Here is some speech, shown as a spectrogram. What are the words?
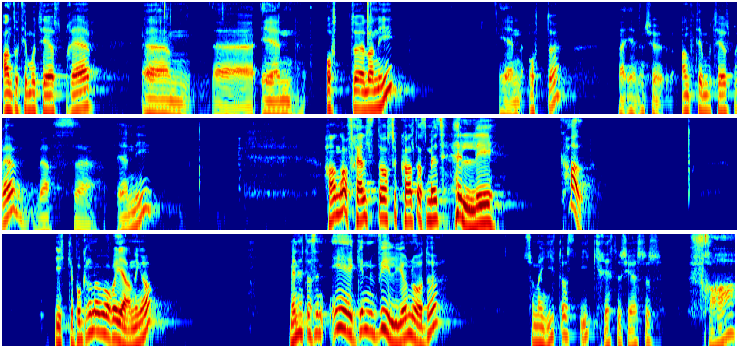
2. Timoteus brev um, uh, 1.8 eller 9. 1.8. Nei, unnskyld. 2. Timoteus brev, vers uh, 1.9. Han har frelst oss og kalt oss med et hellig kall. Ikke på grunn av våre gjerninger, men etter sin egen vilje og nåde, som er gitt oss i Kristus Jesus fra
